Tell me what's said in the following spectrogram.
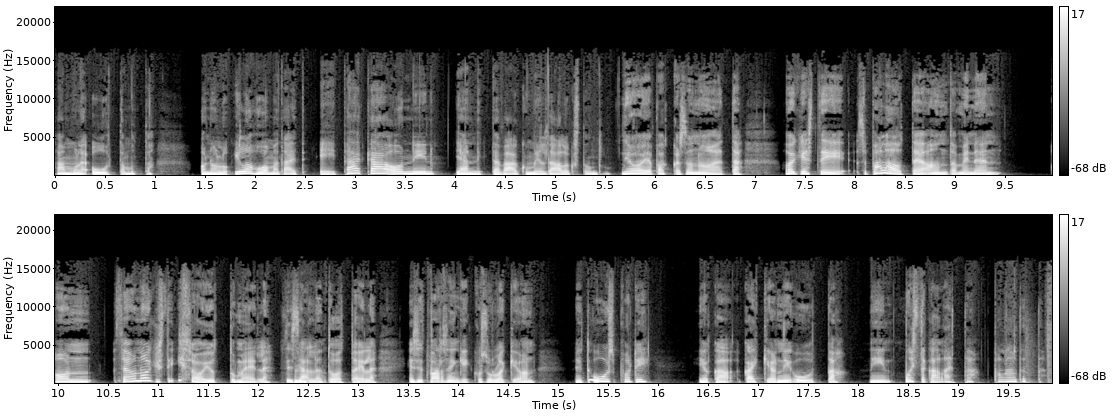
Tämä on mulle uutta, mutta on ollut ilo huomata, että ei tämäkään ole niin jännittävää kuin miltä aluksi tuntuu. Joo, ja pakko sanoa, että oikeasti se palautteen antaminen on, se on oikeasti iso juttu meille sisällöntuottajille. Mm. Ja sitten varsinkin, kun sullakin on nyt uusi podi, joka kaikki on niin uutta, niin muistakaa laittaa palautetta.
